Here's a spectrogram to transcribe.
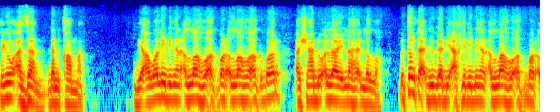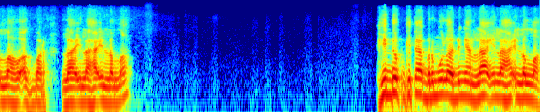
Tengok azan dan qamat. Diawali dengan Allahu Akbar, Allahu Akbar, asyhadu an la ilaha illallah. Betul tak juga diakhiri dengan Allahu Akbar, Allahu Akbar, la ilaha illallah? Hidup kita bermula dengan la ilaha illallah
